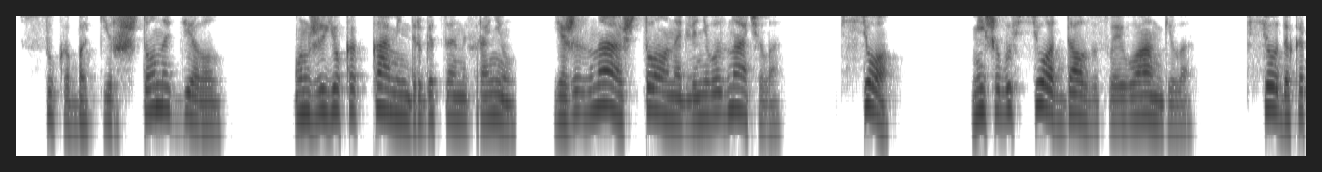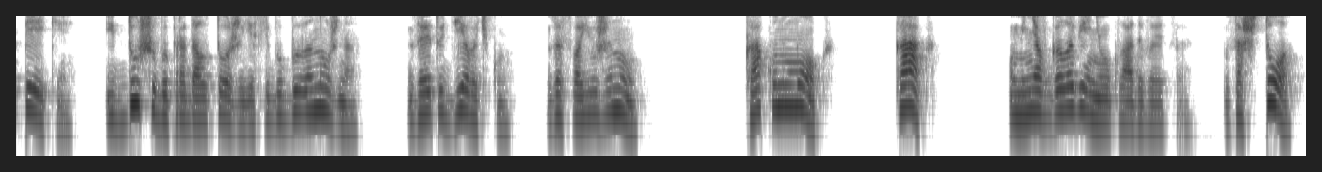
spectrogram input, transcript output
Сука, Бакир, что наделал? Он же ее как камень драгоценный хранил. Я же знаю, что она для него значила. Все. Миша бы все отдал за своего ангела. Все до копейки. И душу бы продал тоже, если бы было нужно. За эту девочку. За свою жену. Как он мог? Как? У меня в голове не укладывается. За что?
